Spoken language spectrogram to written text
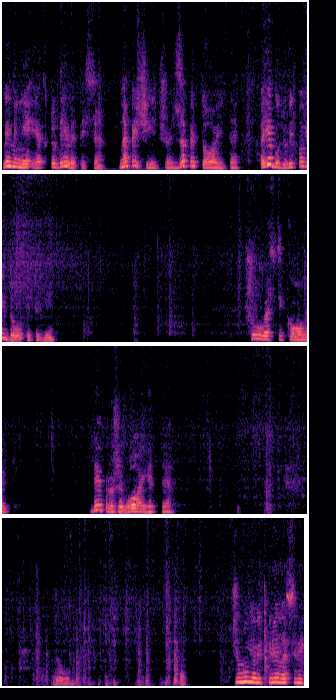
ви мені, як хто дивитеся, напишіть щось, запитайте, а я буду відповідати тоді. Що вас цікавить? Де проживаєте? Добре. Чому я відкрила свій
